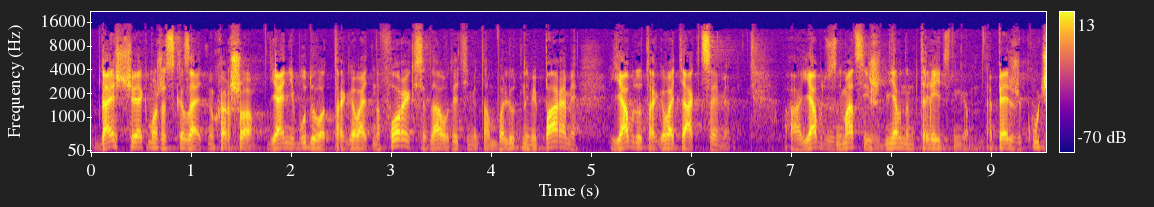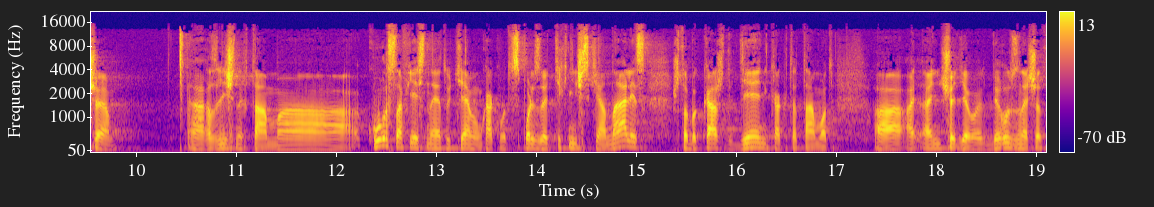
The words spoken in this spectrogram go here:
дальше человек может сказать, ну хорошо, я не буду вот торговать на Форексе, да, вот этими там валютными парами, я буду торговать акциями. А, я буду заниматься ежедневным трейдингом. Опять же, куча различных там курсов есть на эту тему, как вот использовать технический анализ, чтобы каждый день как-то там вот, они что делают, берут, значит,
